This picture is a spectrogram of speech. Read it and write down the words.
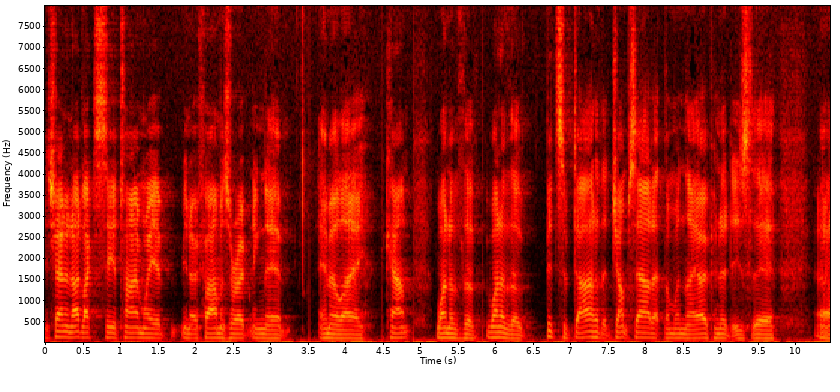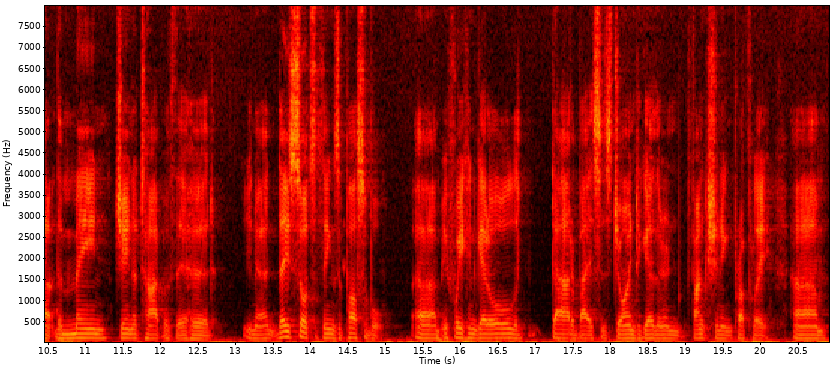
Shannon, I'd like to see a time where you know farmers are opening their MLA account. One of the one of the bits of data that jumps out at them when they open it is their uh, the mean genotype of their herd. You know, these sorts of things are possible um, if we can get all the databases joined together and functioning properly, um,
